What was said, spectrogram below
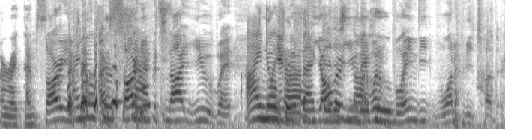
all right then. I'm sorry if I know it's, I'm for a if fact. it's not you, but I know if for a was fact y'all that or you, they would have blamed each one of each other.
